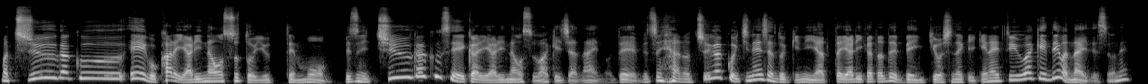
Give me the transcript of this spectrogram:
まあ、中学英語からやり直すと言っても別に中学生からやり直すわけじゃないので別にあの中学校1年生の時にやったやり方で勉強しなきゃいけないというわけではないですよね。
